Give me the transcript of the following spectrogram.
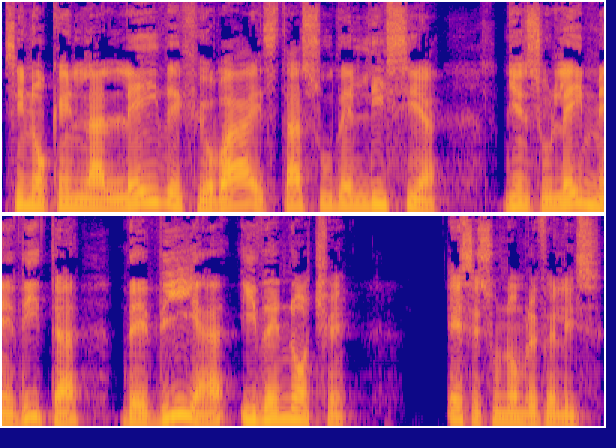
sino que en la ley de Jehová está su delicia, y en su ley medita de día y de noche. Ese es un hombre feliz.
